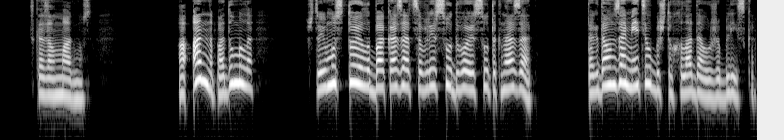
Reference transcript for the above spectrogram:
— сказал Магнус. А Анна подумала, что ему стоило бы оказаться в лесу двое суток назад. Тогда он заметил бы, что холода уже близко.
